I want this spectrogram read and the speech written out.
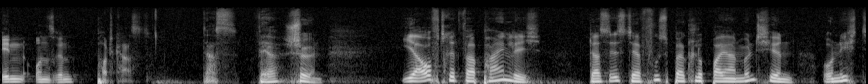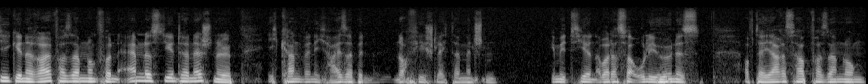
in unseren Podcast. Das wäre schön. Ihr Auftritt war peinlich. Das ist der Fußballclub Bayern München und nicht die Generalversammlung von Amnesty International. Ich kann, wenn ich heiser bin, noch viel schlechter Menschen imitieren, aber das war Uli Hoeneß auf der Jahreshauptversammlung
